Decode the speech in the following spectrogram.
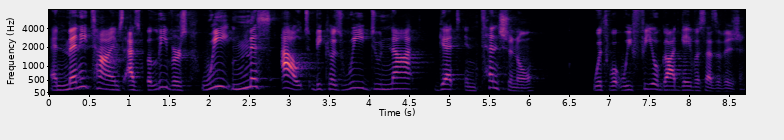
And many times, as believers, we miss out because we do not get intentional with what we feel God gave us as a vision.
